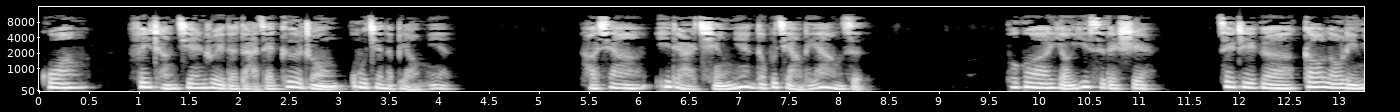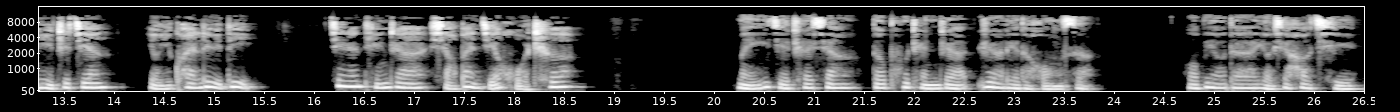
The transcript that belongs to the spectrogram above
光非常尖锐的打在各种物件的表面，好像一点情面都不讲的样子。不过有意思的是，在这个高楼林立之间，有一块绿地，竟然停着小半截火车。每一节车厢都铺陈着热烈的红色，我不由得有些好奇，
